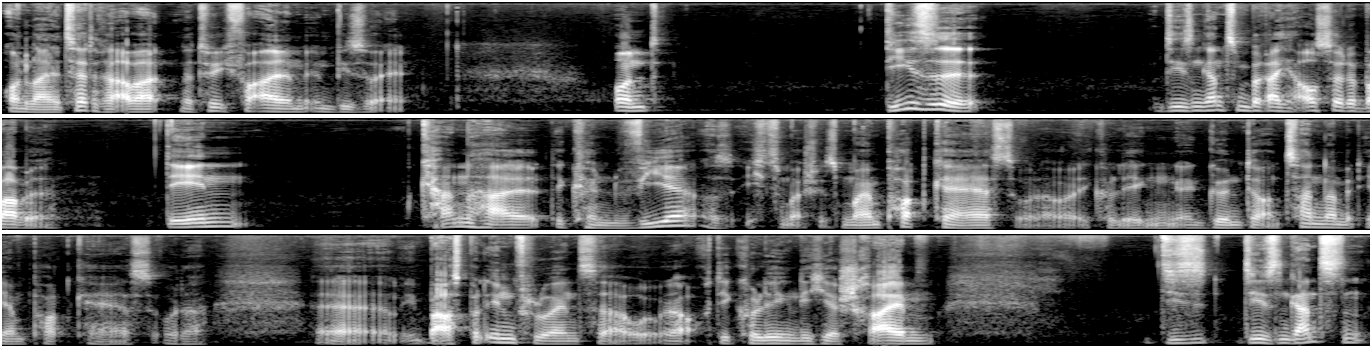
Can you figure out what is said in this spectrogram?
online etc., aber natürlich vor allem im Visuellen. Und diese, diesen ganzen Bereich außer der Bubble, den kann halt, können wir, also ich zum Beispiel mit meinem Podcast oder, die Kollegen Günther und Zander mit ihrem Podcast oder äh, Basketball-Influencer oder auch die Kollegen, die hier schreiben, diese, diesen ganzen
